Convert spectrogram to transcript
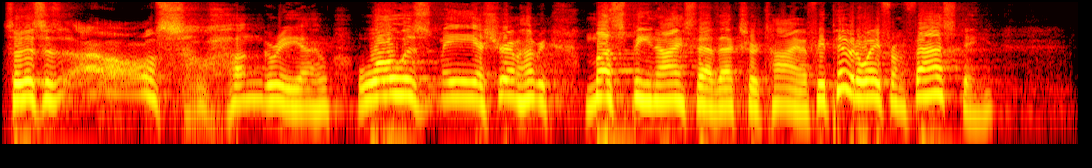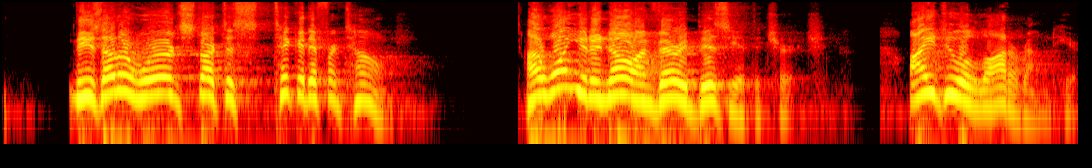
So this is, oh, so hungry. Uh, woe is me. I sure am hungry. Must be nice to have extra time. If we pivot away from fasting, these other words start to take a different tone. I want you to know I'm very busy at the church. I do a lot around here.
